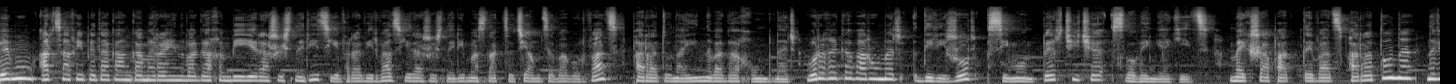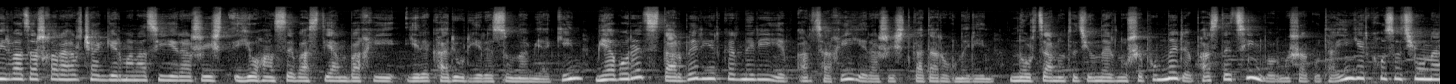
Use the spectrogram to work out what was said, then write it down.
Բեմում Արցախի պետական կամերային նվագախմբի երաժիշտներից եւ հրավիրված երաժիշտների մասնակցությամբ ձևավորված փառատոնային նվագախումբներ, որը ղեկավարում էր դիրիժոր Սիմոն Պերչիչը Սլովենիայից։ Մեկ շաբաթ տևած փառատոնը նվիրված աշխարհահռչակ գերմանացի երաժիշտ Յոհան Սեբաստիան Բախի 330-ամյակին միավորեց տարբեր երկրների եւ Արցախի երաժիշտ կատարողներին։ Նոր ցանոթություններն ու շփումները փաստեցին, որ մշակութային երկխոսությունը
